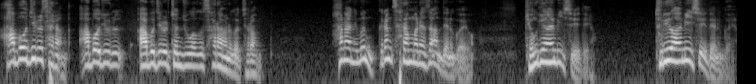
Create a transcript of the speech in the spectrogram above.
아버지를 사랑 아버지를 아버지를 존중하고 사랑하는 것처럼 하나님은 그냥 사랑만 해서 안 되는 거예요. 경외함이 있어야 돼요. 두려움이 있어야 되는 거예요.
